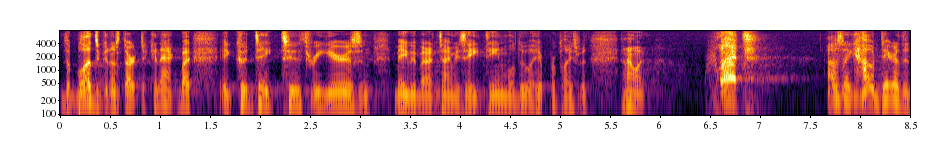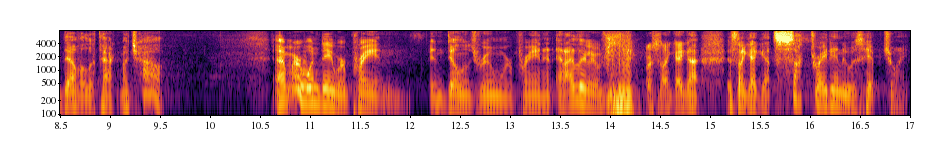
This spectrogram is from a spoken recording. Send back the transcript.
the blood's going to start to connect, but it could take two, three years, and maybe by the time he's 18, we'll do a hip replacement. And I went, What? I was like, How dare the devil attack my child? And I remember one day we are praying in Dylan's room, we were praying, and, and I literally, it's like I got, it's like I got sucked right into his hip joint.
